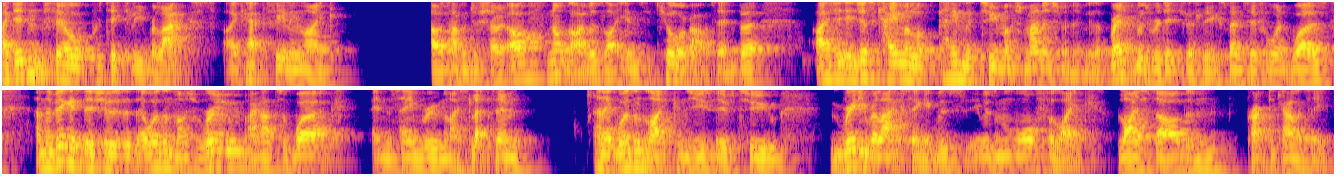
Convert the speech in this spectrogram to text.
I didn't feel particularly relaxed. I kept feeling like I was having to show it off. Not that I was like insecure about it, but I, it just came a lot, came with too much management. Was, rent was ridiculously expensive for what it was. And the biggest issue is that there wasn't much room. I had to work in the same room that I slept in. And it wasn't like conducive to really relaxing. It was, it was more for like lifestyle than practicality.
